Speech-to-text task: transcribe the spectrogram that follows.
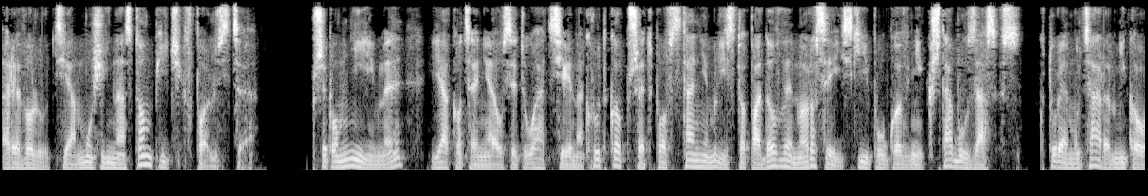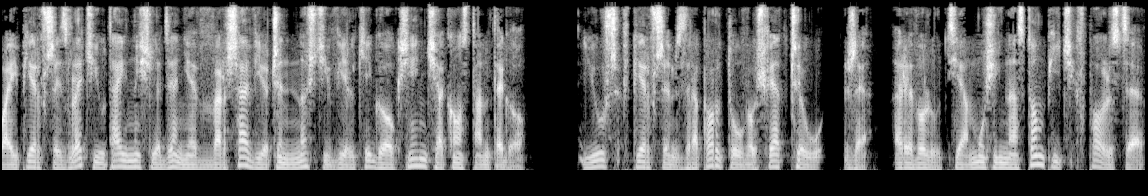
Rewolucja musi nastąpić w Polsce. Przypomnijmy, jak oceniał sytuację na krótko przed powstaniem listopadowym rosyjski pułkownik sztabu ZAS, któremu car Mikołaj I zlecił tajne śledzenie w Warszawie czynności wielkiego księcia Konstantego. Już w pierwszym z raportów oświadczył, że rewolucja musi nastąpić w Polsce,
